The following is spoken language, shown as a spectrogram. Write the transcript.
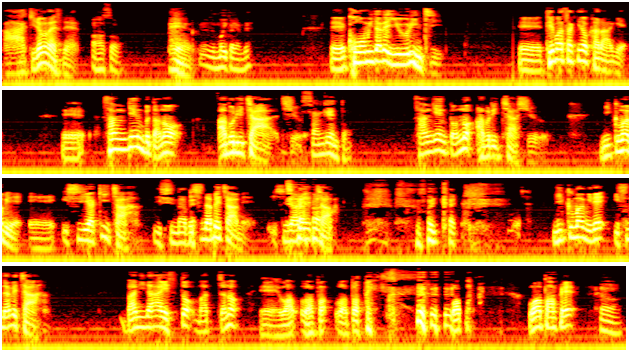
ああ、聞いたことないですね。ああ、そえう。もう一回読んで。えー、香味だれ油淋鶏。えー、手羽先の唐揚げ。えー、三元豚の炙りチャーシュー。三元豚。三元豚の炙りチャーシュー。肉まみれ、えー、石焼きチャーハン。石鍋。石鍋チャーメン。石鍋チャーハン。もう一回。肉まみれ、石鍋チャーハン。バニラアイスと抹茶の、えー、わ、わぱ、わぱフェ。わぱ、わパフェ。うん。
